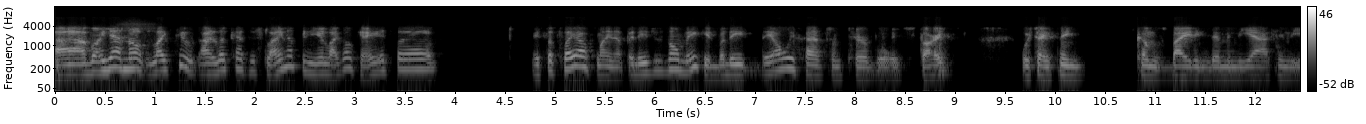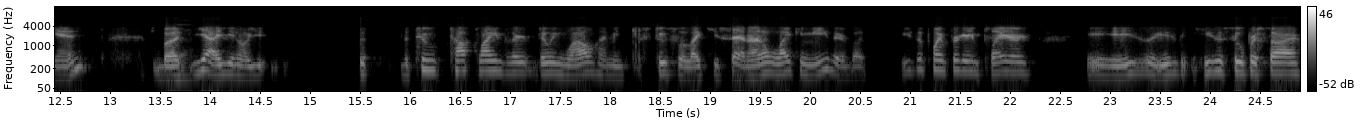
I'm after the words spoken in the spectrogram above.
uh, but yeah, no, like too. I look at this lineup and you're like, okay, it's a it's a playoff lineup, and they just don't make it. But they they always have some terrible starts, which I think comes biting them in the ass in the end. But yeah, you know, you, the the two top lines are doing well. I mean, Stützle, like you said, I don't like him either, but he's a point per game player. He, he's he's he's a superstar.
